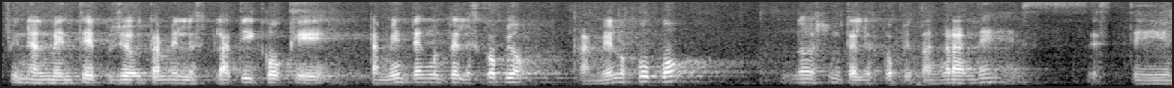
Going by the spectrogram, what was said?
Finalmente, pues yo también les platico que también tengo un telescopio, también lo ocupo, no es un telescopio tan grande, es, este,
